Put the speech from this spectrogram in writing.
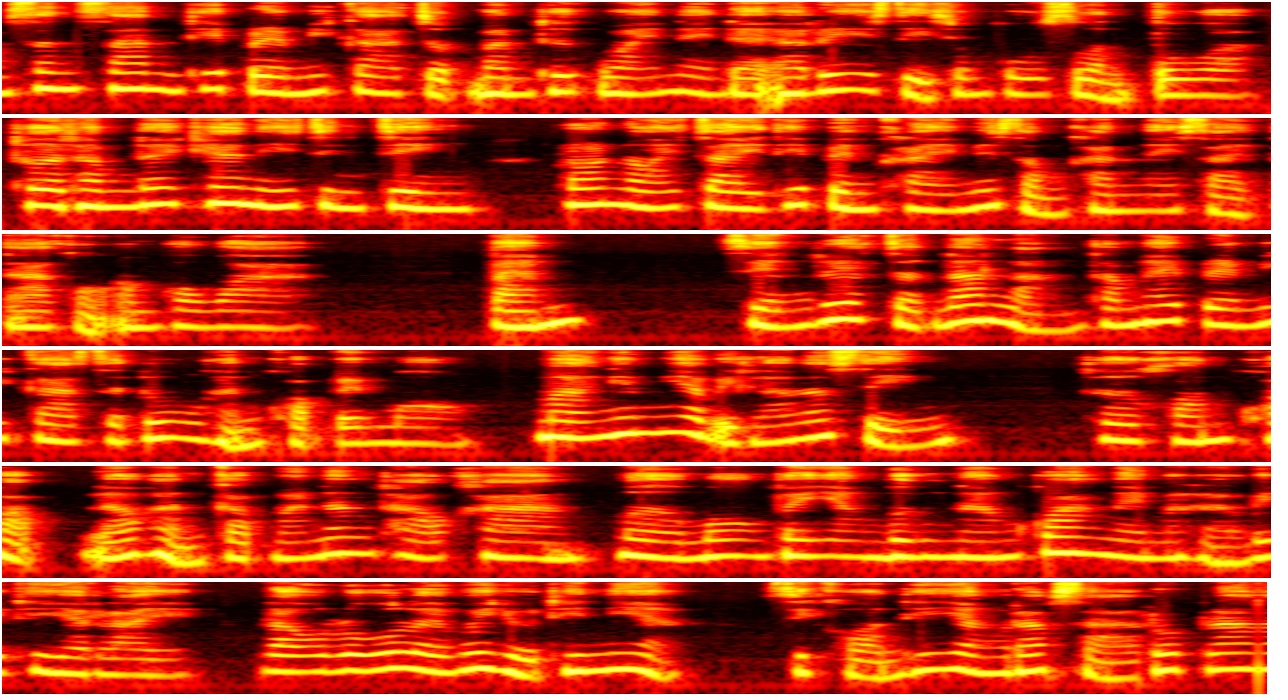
ความสั้นๆ ที่เปรมิกาจดบันทึกไว้ในไดอารี่สีชมพูส่วนตัว เธอทำได้แค่นี้จริง ๆ เพราะน้อยใจที่เป็นใครไม่สำคัญในสายตาของอัมพวา แป๊ม เสียงเรียกจากด้านหลังทำให้เปรมิกาสะดุ้งหันขวับไปมอง มาเงียบๆอีกแล้วนะสิงเธอค้อนขวับแล้วหันกลับมานั่งเท้าคางเหม่อมองไปยังบึงน้ำกว้างในมหาวิทยาลัย เรารู้เลยว่าอยู่ที่เนี่ย สิขอนที่ยังรักษารูปร่าง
